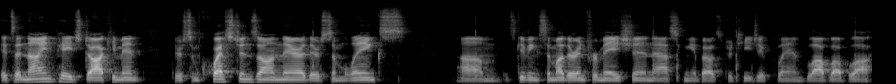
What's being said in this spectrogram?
it's a nine-page document. There's some questions on there. There's some links. Um, it's giving some other information, asking about strategic plan, blah, blah, blah.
